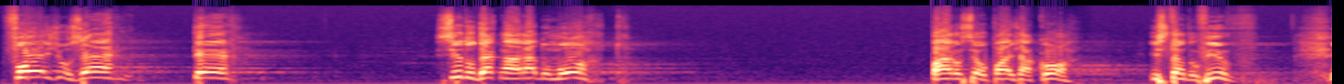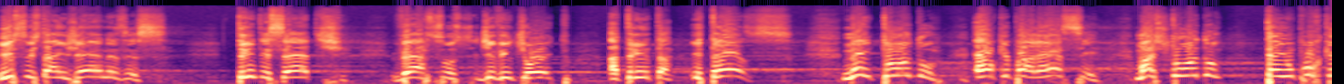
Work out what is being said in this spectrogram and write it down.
foi José ter sido declarado morto para o seu pai Jacó, estando vivo. Isso está em Gênesis 37, versos de 28 a 33. Nem tudo é o que parece, mas tudo tem um porquê,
